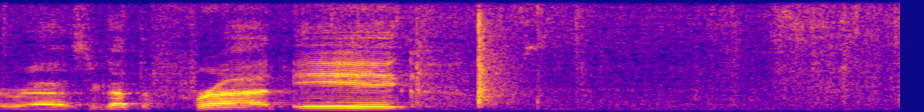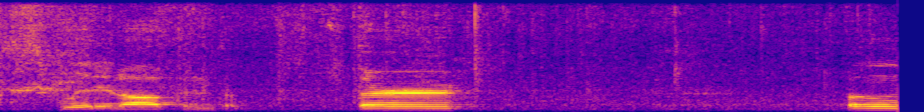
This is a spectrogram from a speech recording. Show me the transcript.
Alright, so we got the fried egg. Split it off into third. Boom.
